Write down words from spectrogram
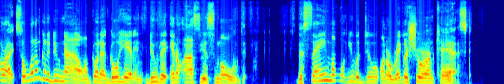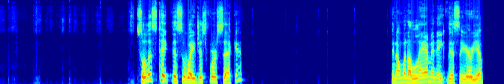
All right, so what I'm going to do now, I'm going to go ahead and do the interosseous mold. The same mold you would do on a regular short arm cast. So let's take this away just for a second. And I want to laminate this area.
